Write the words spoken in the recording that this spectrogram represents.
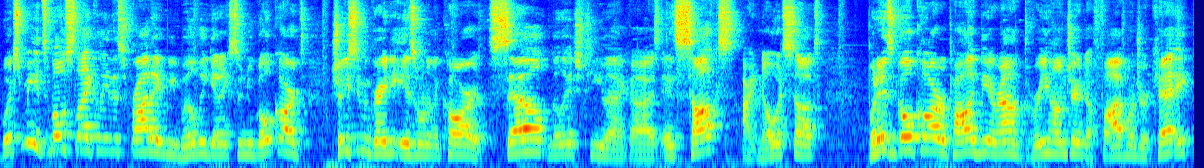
which means most likely this Friday we will be getting some new gold cards. Tracy McGrady is one of the cards. Sell Glitch T-Mac, guys. It sucks. I know it sucks. But his gold card will probably be around 300 to 500k.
